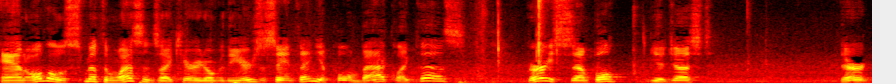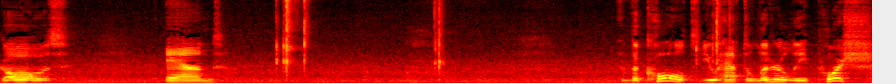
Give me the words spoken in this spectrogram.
And all those Smith & Wessons I carried over the years, the same thing. You pull them back like this. Very simple. You just there it goes. And the Colt, you have to literally push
